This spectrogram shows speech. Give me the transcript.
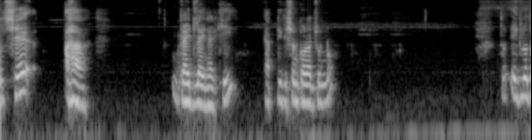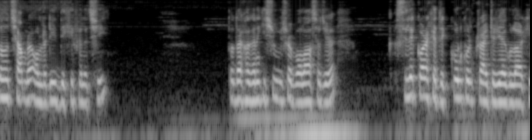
হচ্ছে গাইডলাইন আর কি। অ্যাপ্লিকেশন করার জন্য। তো এগুলো তো হচ্ছে আমরা অলরেডি দেখে ফেলেছি। তো দেখো এখানে কিছু বিষয় বলা আছে যে সিলেক্ট করার ক্ষেত্রে কোন কোন ক্রাইটেরিয়াগুলো আর কি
